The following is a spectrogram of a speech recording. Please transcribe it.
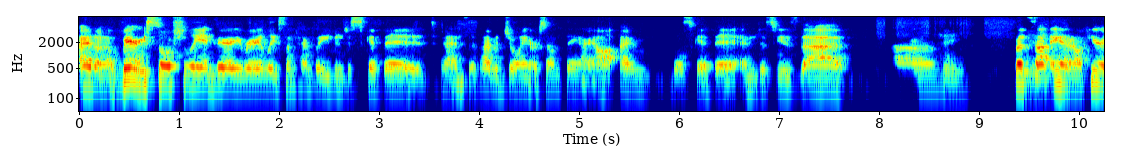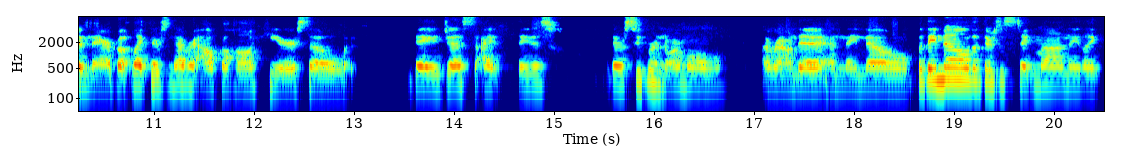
I don't know, very socially and very rarely. Sometimes I even just skip it. It depends. If I have a joint or something, I I will skip it and just use that. Um, but it's not, you know, here and there. But like, there's never alcohol here, so they just, I, they just, they're super normal around it, and they know, but they know that there's a stigma, and they like,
